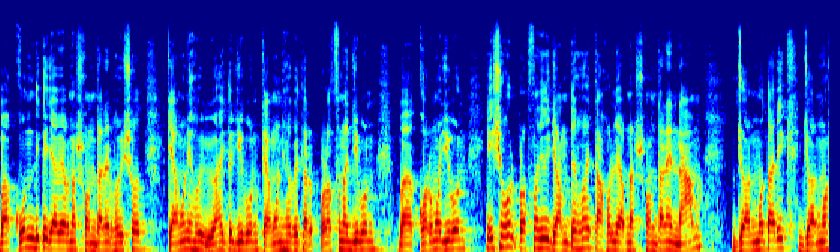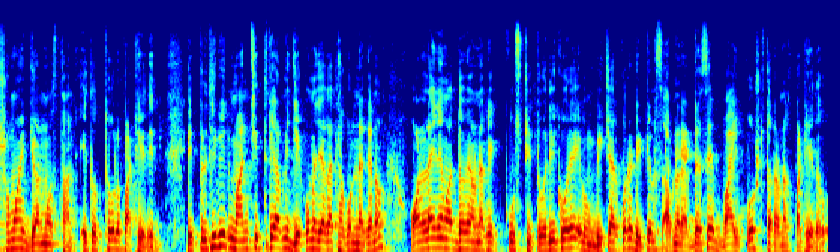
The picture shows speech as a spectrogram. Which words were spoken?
বা কোন দিকে যাবে আপনার সন্তানের ভবিষ্যৎ, কেমনই হবে বিবাহিত জীবন, কেমনই হবে তার পড়াশোনার জীবন বা কর্মজীবন, এই সকল প্রশ্ন যদি জানতে হয়, তাহলে আপনার সন্তানের নাম জন্ম তারিখ, জন্ম সময়, জন্মস্থান এই তথ্যগুলো পাঠিয়ে দিন। এই পৃথিবীর মানচিত্রে আপনি যে কোনো জায়গায় থাকুন না কেন, অনলাইনের মাধ্যমে আপনাকে কুষ্টি তৈরি করে এবং বিচার করে ডিটেলস আপনার অ্যাড্রেসে বাই পোস্ট তারা আপনাকে পাঠিয়ে দেবো।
